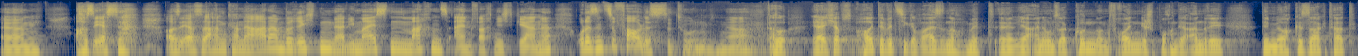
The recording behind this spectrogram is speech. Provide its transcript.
Ähm, aus, erster, aus erster Hand kann der Adam berichten, ja, die meisten machen es einfach nicht gerne oder sind zu faul, es zu tun. Ja. Also ja, ich habe heute witzigerweise noch mit äh, ja, einem unserer Kunden und Freunden gesprochen, der André, der mir auch gesagt hat,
